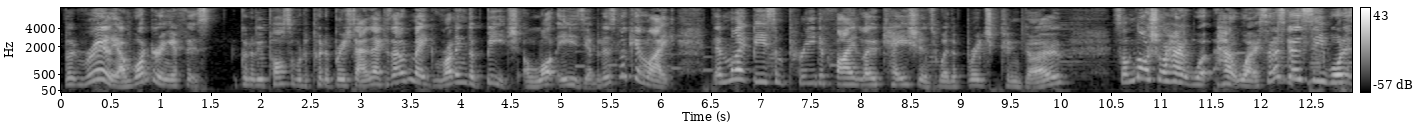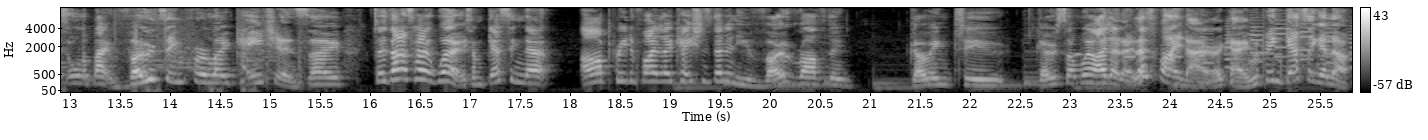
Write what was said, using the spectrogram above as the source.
But really, I'm wondering if it's going to be possible to put a bridge down there because that would make running the beach a lot easier. But it's looking like there might be some predefined locations where the bridge can go. So I'm not sure how it, how it works. So let's go and see what it's all about. Voting for a location. So, so that's how it works. I'm guessing there are predefined locations then and you vote rather than going to go somewhere. I don't know. Let's find out. Okay, we've been guessing enough.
